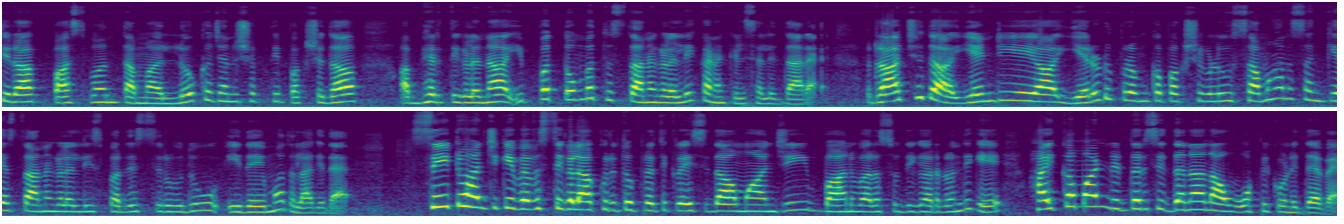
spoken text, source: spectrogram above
ಚಿರಾಗ್ ಪಾಸ್ವಾನ್ ತಮ್ಮ ಲೋಕ ಜನಶಕ್ತಿ ಪಕ್ಷದ ಅಭ್ಯರ್ಥಿಗಳನ್ನು ಇಪ್ಪತ್ತೊಂಬತ್ತು ಸ್ಥಾನಗಳಲ್ಲಿ ಕಣಕ್ಕಿಳಿಸಲಿದ್ದಾರೆ. ರಾಜ್ಯದ ಎನ್ಡಿಎಯ ಎರಡು ಪ್ರಮುಖ ಪಕ್ಷಗಳು ಸಮಾನ ಸಂಖ್ಯೆಯ ಸ್ಥಾನಗಳಲ್ಲಿ ಸ್ಪರ್ಧಿಸಿರುವುದು ಇದೇ ಮೊದಲಾಗಿದೆ. ಸೀಟು ಹಂಚಿಕೆ ವ್ಯವಸ್ಥೆಗಳ ಕುರಿತು ಪ್ರತಿಕ್ರಿಯಿಸಿದ ಮಾಂಜಿ ಭಾನುವಾರ ಸುದ್ದಿಗಾರರೊಂದಿಗೆ ಹೈಕಮಾಂಡ್ ನಿರ್ಧರಿಸಿದ್ದನ್ನ ನಾವು ಒಪ್ಪಿಕೊಂಡಿದ್ದೇವೆ.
